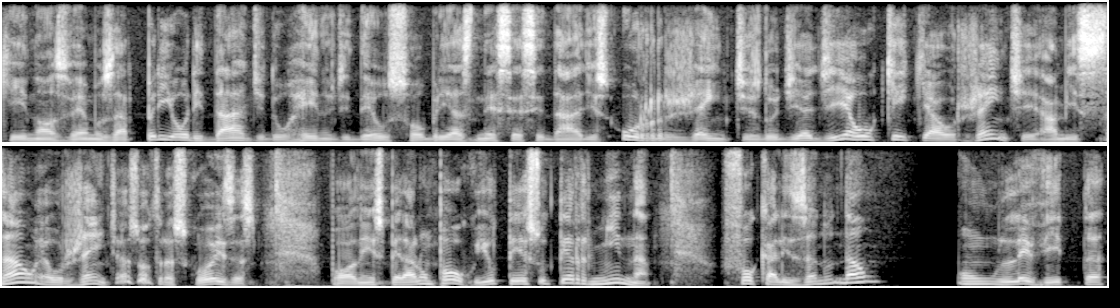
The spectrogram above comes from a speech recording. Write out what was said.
que nós vemos a prioridade do reino de Deus sobre as necessidades urgentes do dia a dia. O que, que é urgente? A missão é urgente, as outras coisas podem esperar um pouco. E o texto termina focalizando não um levita,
